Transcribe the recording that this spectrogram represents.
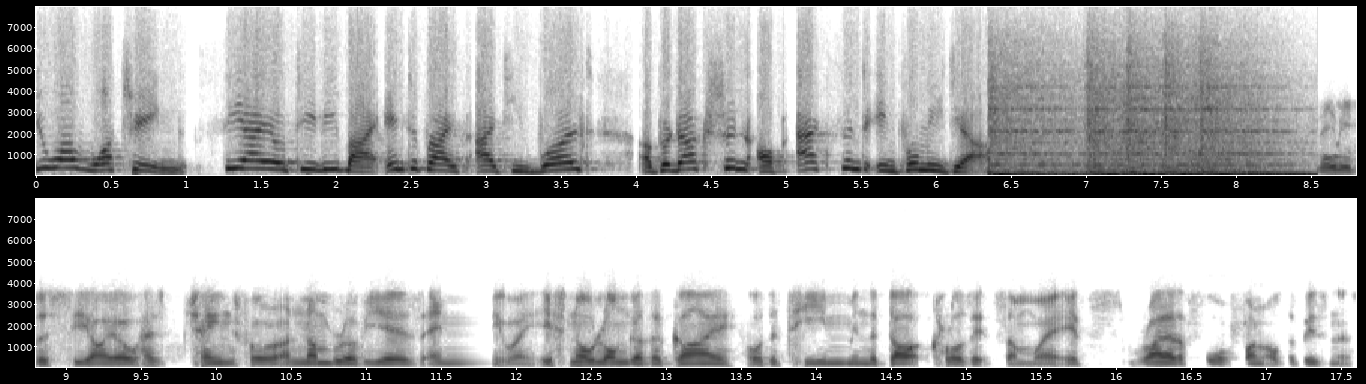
You are watching CIO TV by Enterprise IT World, a production of Accent Infomedia. The role of the CIO has changed for a number of years anyway. It's no longer the guy or the team in the dark closet somewhere. It's right at the forefront of the business.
